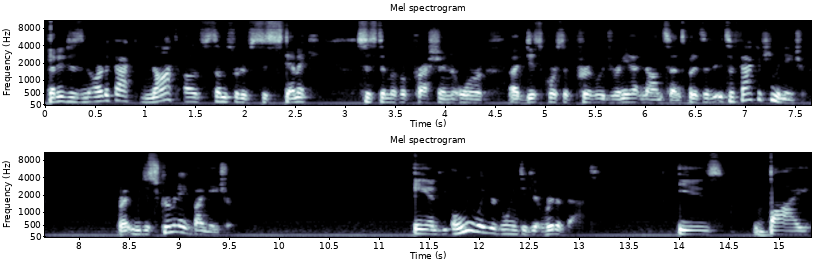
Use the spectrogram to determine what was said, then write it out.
that it is an artifact not of some sort of systemic system of oppression or a discourse of privilege or any of that nonsense, but it's a, it's a fact of human nature. Right? We discriminate by nature. And the only way you're going to get rid of that is by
